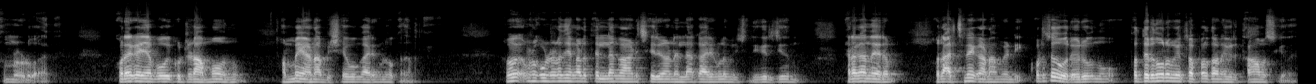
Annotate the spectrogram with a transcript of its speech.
നമ്മളോട് പറയുന്നത്. കുറേ കഴിഞ്ഞപ്പോൾ പോയി കുട്ടിയുടെ അമ്മ വന്നു. അമ്മയാണ് അഭിഷേകവും കാര്യങ്ങളും ഒക്കെ നടത്തിയത്. അപ്പോൾ നമ്മുടെ കൊണ്ടുവന്ന് ഞങ്ങളുടെ അടുത്ത് എല്ലാം കാണിച്ചു തരികയാണ് എല്ലാ കാര്യങ്ങളും വിശദീകരിച്ച് തന്നു ഇറങ്ങാൻ നേരം ഒരു അച്ഛനെ കാണാൻ വേണ്ടി കുറച്ച് ദൂരം ഒരു പത്തിരുന്നൂറ് മീറ്റർ അപ്പുറത്താണ് ഇവർ താമസിക്കുന്നത്.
